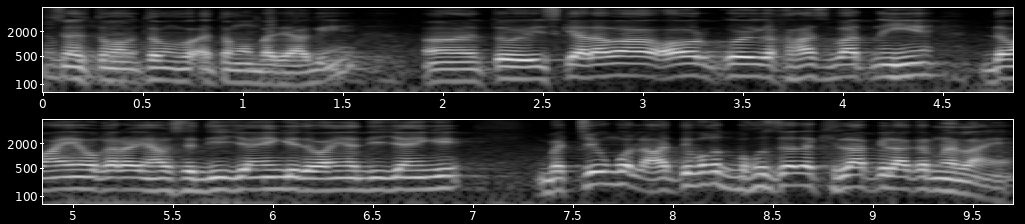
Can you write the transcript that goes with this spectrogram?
तमाम तमाम तमाम बातें आ गई हैं। तो इसके अलावा और कोई ख़ास बात नहीं है। दवाएँ वगैरह यहाँ से दी जाएँगी दवाइयाँ दी जाएँगी। बच्चों को लाते वक्त बहुत ज़्यादा खिला पिला कर न लाएँ।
